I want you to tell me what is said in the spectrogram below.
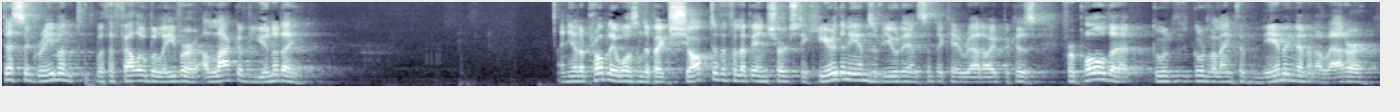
disagreement with a fellow believer, a lack of unity. And yet, it probably wasn't a big shock to the Philippian church to hear the names of Euodia and Syntyche read out because for Paul to go, go to the length of naming them in a letter,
